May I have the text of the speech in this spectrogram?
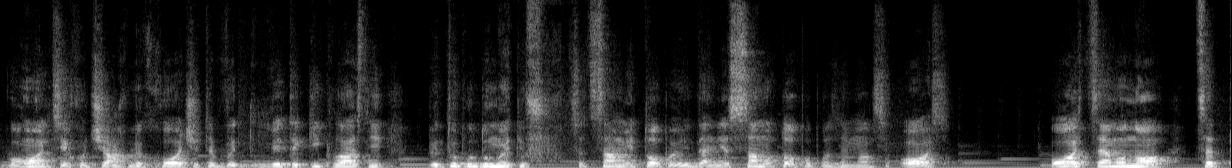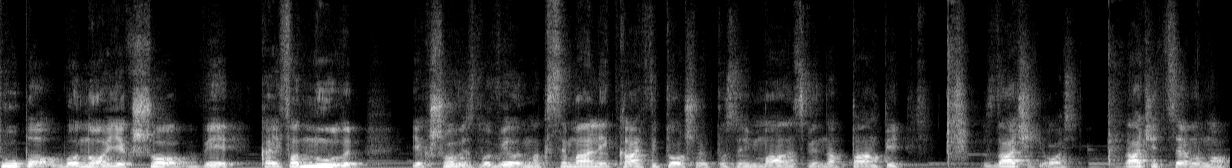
вогонь цих очах, ви хочете, ви, ви такі класні, ви тупо думаєте, це самий топовий день, я саме топо позаймався. Ось. Ось це воно. Це тупо воно. Якщо ви кайфанули, якщо ви зловили максимальний кайф від того, що ви позаймались, ви на пампі, значить ось. Значить це воно.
